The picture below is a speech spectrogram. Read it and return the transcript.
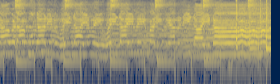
નાવડા બુડાડીને વહી જાય નહીં, વહી જાય નહીં, મારી મેરડી જાય ના.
